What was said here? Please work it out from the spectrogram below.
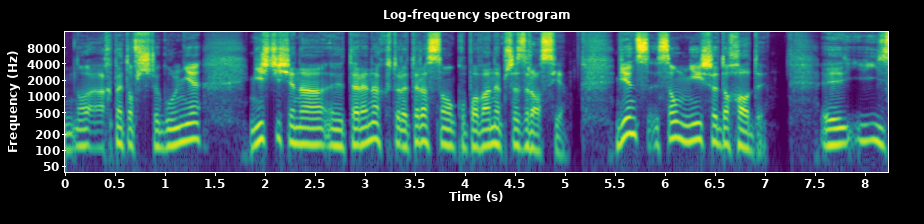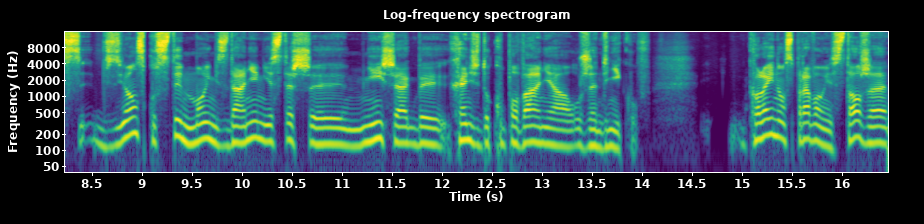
no Achmetow szczególnie, mieści się na terenach, które teraz są okupowane przez Rosję. Więc są mniejsze dochody. I w związku z tym, moim zdaniem, jest też mniejsza jakby chęć do kupowania urzędników. Kolejną sprawą jest to, że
